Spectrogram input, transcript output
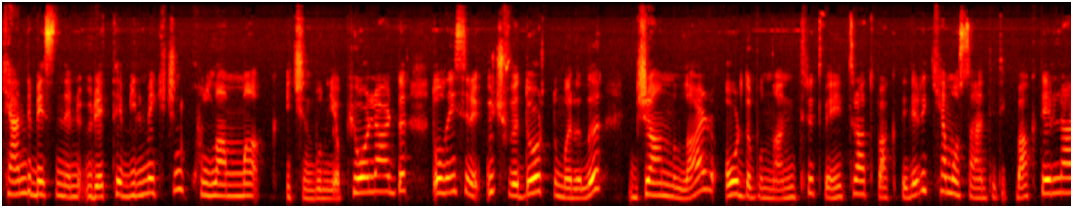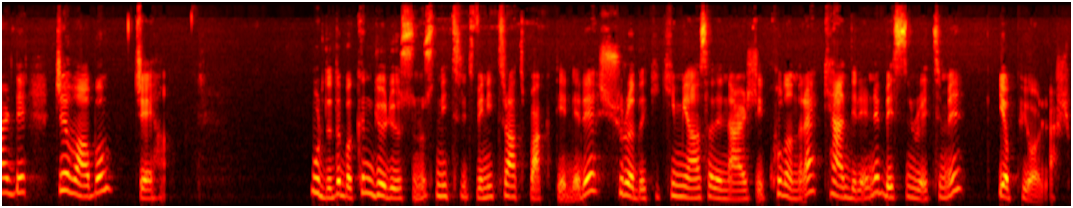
kendi besinlerini üretebilmek için kullanmak için bunu yapıyorlardı. Dolayısıyla 3 ve 4 numaralı canlılar orada bulunan nitrit ve nitrat bakterileri kemosentetik bakterilerdi. Cevabım Ceyhan. Burada da bakın görüyorsunuz nitrit ve nitrat bakterileri şuradaki kimyasal enerjiyi kullanarak kendilerine besin üretimi yapıyorlar.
